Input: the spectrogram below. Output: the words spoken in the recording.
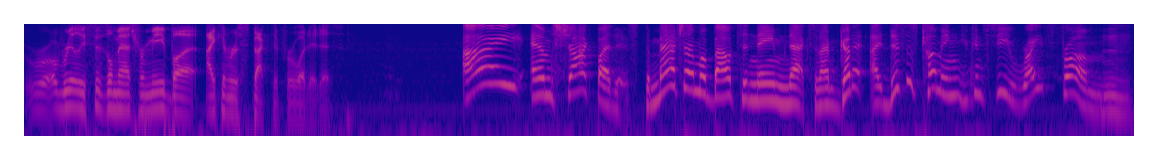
really sizzle match for me, but I can respect it for what it is. I am shocked by this. The match I'm about to name next, and I'm gonna. I, this is coming. You can see right from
